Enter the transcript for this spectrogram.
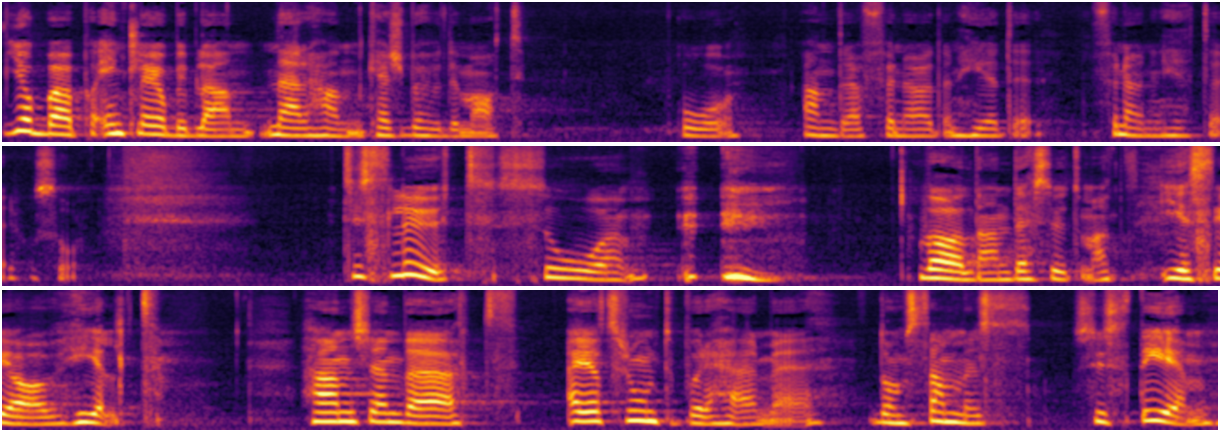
jobba på enkla jobb ibland när han kanske behövde mat och andra förnödenheter, förnödenheter och så. Till slut så valde han dessutom att ge sig av helt. Han kände att jag tror inte på det här med de samhällssystem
